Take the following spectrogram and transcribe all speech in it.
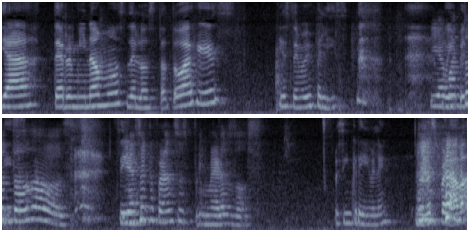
ya terminamos de los tatuajes y estoy muy feliz. Y feliz. todos. Sí. Y eso que fueron sus primeros dos. Es increíble. No lo esperaba.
